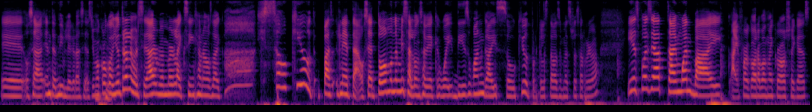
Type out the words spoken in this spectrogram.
Eh, o sea, entendible, gracias. Yo me acuerdo cuando yo entré a la universidad, I remember like seeing him and I was like, oh, he's so cute. Pas- neta, o sea, todo el mundo en mi salón sabía que, güey, this one guy is so cute, porque él estaba semestres arriba. Y después ya time went by, I forgot about my crush, I guess.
